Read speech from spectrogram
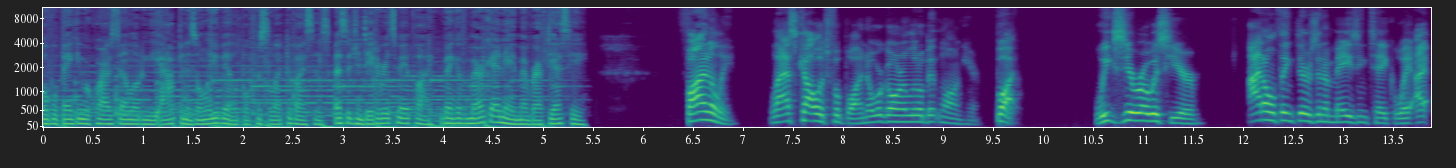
Mobile banking requires downloading the app and is only available for select devices. Message and data rates may apply. Bank of America and a member FDIC. Finally, last college football. I know we're going a little bit long here, but week zero is here. I don't think there's an amazing takeaway. I,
